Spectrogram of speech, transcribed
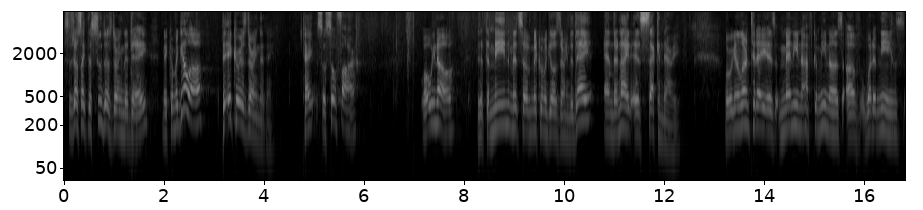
So just like the Suda is during the day, Mikra Megillah, the Iker is during the day. Okay, so so far, what we know is that the main mitzvah of Mikra Megillah is during the day, and the night is secondary. What we're going to learn today is many nafkaminas of what it means,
